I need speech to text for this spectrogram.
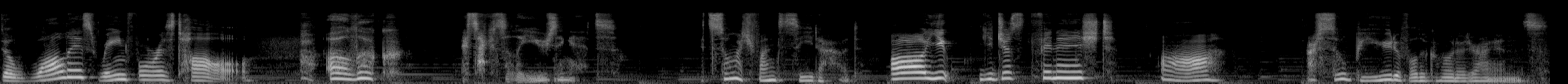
the Wallace Rainforest Hall. Oh look, it's actually using it. It's so much fun to see that. Oh, you you just finished? Aw, are so beautiful the Komodo dragons.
